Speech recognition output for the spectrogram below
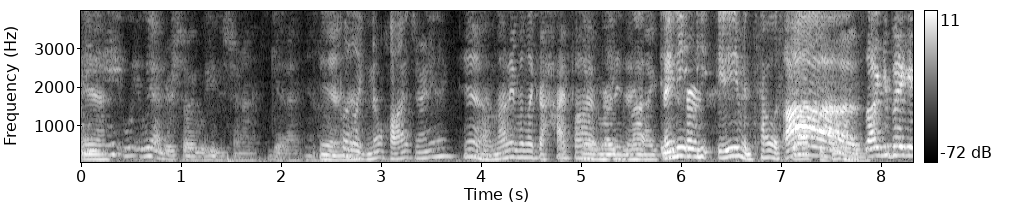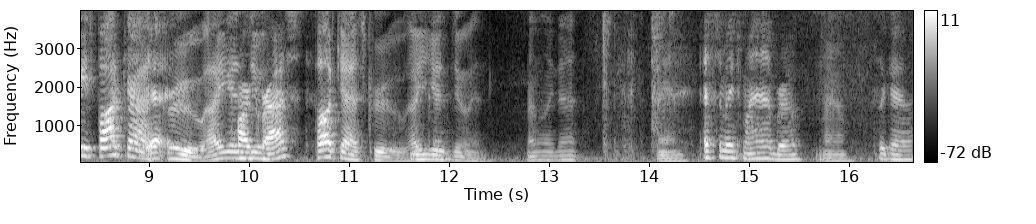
Yeah. He- he- we, we understood what he was trying to get at. You know? Yeah, but like no highs or anything. yeah, not even like a high five or like, anything. not- like, he, thanks for didn't, he, he didn't even tell us. to lock the Ah, doors. Soggy Pancakes podcast Yeah. crew. How you guys doing? Parkcrast. Podcast crew. How you guys doing? Nothing like that. Man, SMH my head, bro. no. It's okay.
